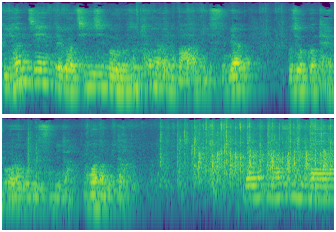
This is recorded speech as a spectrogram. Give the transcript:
그 현지인들과 진심으로 소통하려는 마음이 있으면 무조건 될 거라고 믿습니다. 응원합니다. 네, 고맙습니다.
